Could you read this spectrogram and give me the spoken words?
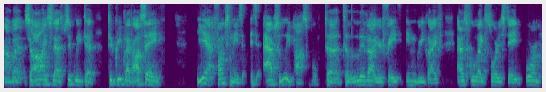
Um, but so I'll answer that specifically to to Greek life. I'll say yeah, functionally, it's, it's absolutely possible to to live out your faith in Greek life at a school like Florida State or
